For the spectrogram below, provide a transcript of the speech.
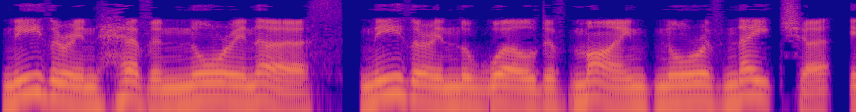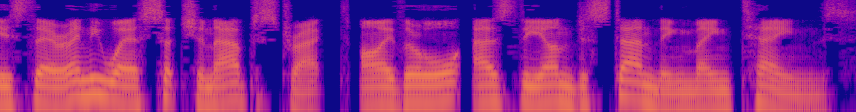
"...neither in heaven nor in earth, neither in the world of mind nor of nature, is there anywhere such an abstract either or as the understanding maintains.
